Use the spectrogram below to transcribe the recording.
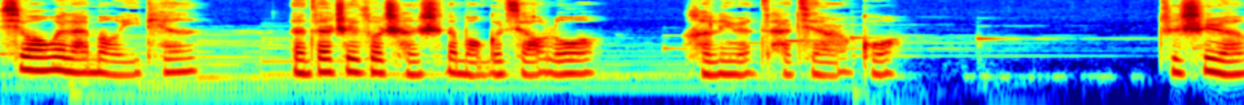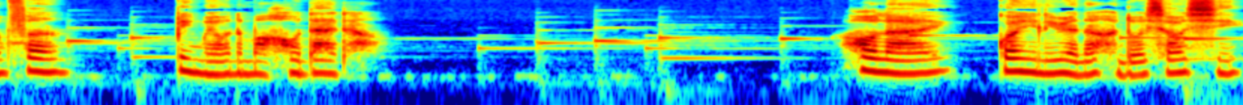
希望未来某一天，能在这座城市的某个角落，和李远擦肩而过。只是缘分，并没有那么厚待他。后来关于李远的很多消息，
